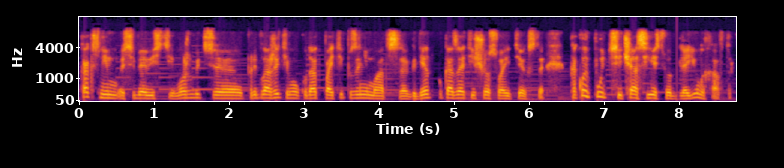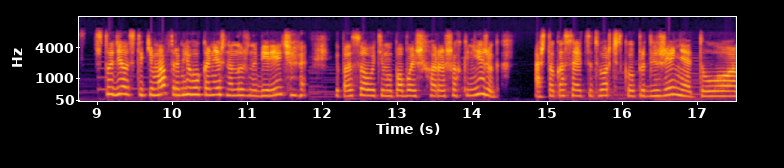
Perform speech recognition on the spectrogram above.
как с ним себя вести? Может быть, э, предложить ему куда-то пойти позаниматься, где-то показать еще свои тексты? Какой путь сейчас есть вот для юных авторов? Что делать с таким автором? Его, конечно, нужно беречь и подсовывать ему побольше хороших книжек. А что касается творческого продвижения, то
